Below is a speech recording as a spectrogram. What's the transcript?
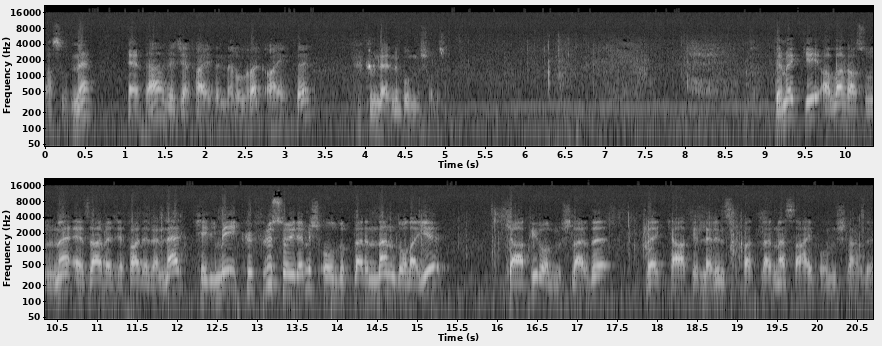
Resulüne eza ve cefa edenler olarak ayette hükümlerini bulmuş olacaktı. Demek ki Allah Resulüne eza ve cefa edenler kelime-i küfrü söylemiş olduklarından dolayı kafir olmuşlardı ve kafirlerin sıfatlarına sahip olmuşlardı.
